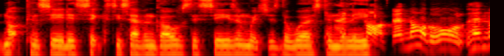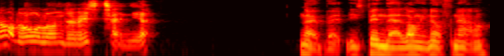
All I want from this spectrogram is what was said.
Not conceded sixty-seven goals this season, which is the worst in the league. Not, they're not all. They're not all under his tenure. No, but he's been there long enough now.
